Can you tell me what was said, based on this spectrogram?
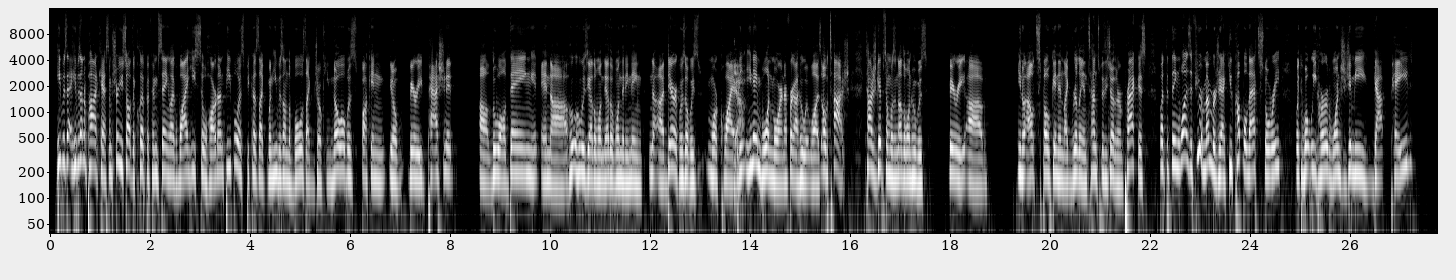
he was at, he was on a podcast. I'm sure you saw the clip of him saying like why he's so hard on people is because like when he was on the Bulls, like Joakim Noah was fucking you know very passionate. Uh, Luol Deng and uh, who, who was the other one? The other one that he named uh, Derek was always more quiet. Yeah. he, he named one more and I forgot who it was. Oh, Taj. Taj Gibson was another one who was very uh, you know, outspoken and like really intense with each other in practice. But the thing was, if you remember, Jack, you couple that story with what we heard once Jimmy got paid,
